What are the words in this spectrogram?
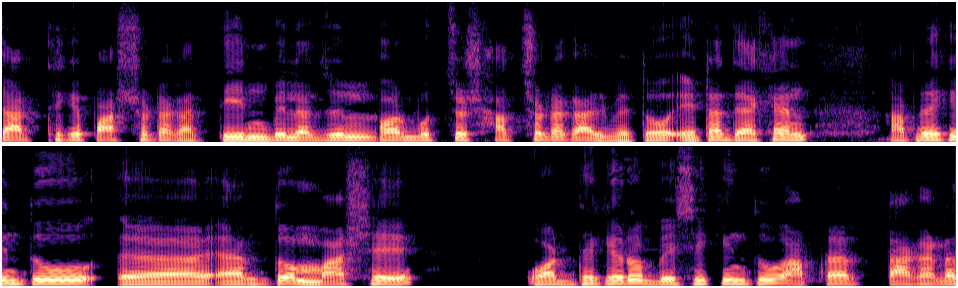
চার থেকে পাঁচশো টাকা, তিন বিলাজুল সর্বোচ্চ সাতশো টাকা আসবে। তো এটা দেখেন, আপনি কিন্তু একদম মাসে অর্ধেকেরও বেশি কিন্তু আপনার টাকাটা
